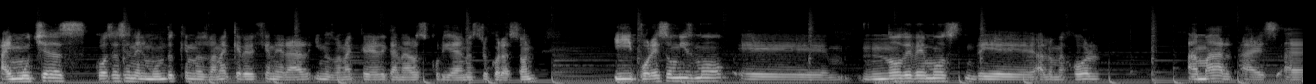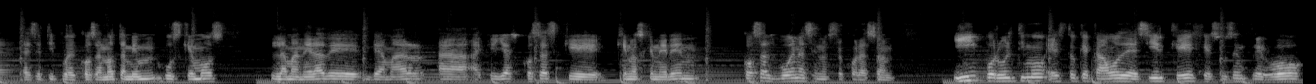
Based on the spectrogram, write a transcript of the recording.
hay muchas cosas en el mundo que nos van a querer generar y nos van a querer ganar oscuridad en nuestro corazón. Y por eso mismo eh, no debemos de a lo mejor amar a, ese tipo de cosas, ¿no? También busquemos la manera de, amar a aquellas cosas que, que, nos generen cosas buenas en nuestro corazón. Y por último, esto que acabamos de decir, que Jesús entregó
